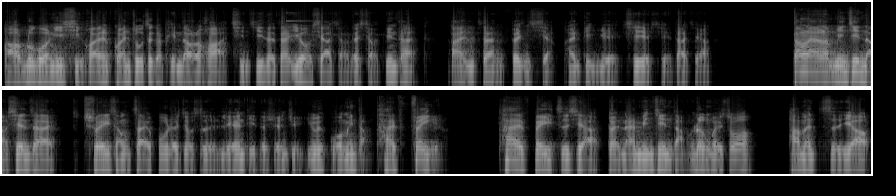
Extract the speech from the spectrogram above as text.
好，如果你喜欢关注这个频道的话，请记得在右下角的小叮当按赞、分享和订阅，谢谢大家。当然了，民进党现在非常在乎的就是年底的选举，因为国民党太废了，太废之下，本来民进党认为说，他们只要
